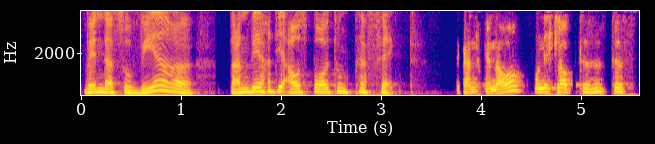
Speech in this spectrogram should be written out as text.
Wenn das so wäre, dann wäre die Ausbeutung perfekt. Ganz genau. Und ich glaube, das ist das,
